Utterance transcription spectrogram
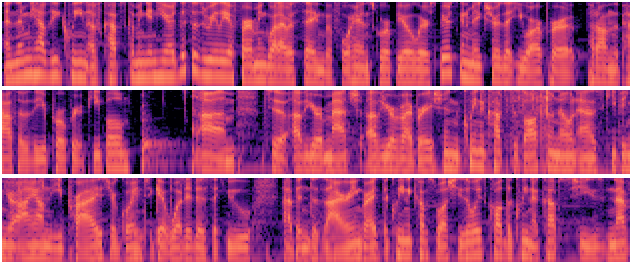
And then we have the Queen of Cups coming in here. This is really affirming what I was saying beforehand, Scorpio, where Spirit's going to make sure that you are put on the path of the appropriate people um to of your match of your vibration. Queen of cups is also known as keeping your eye on the prize. You're going to get what it is that you have been desiring right? The queen of cups well she's always called the queen of cups she's never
